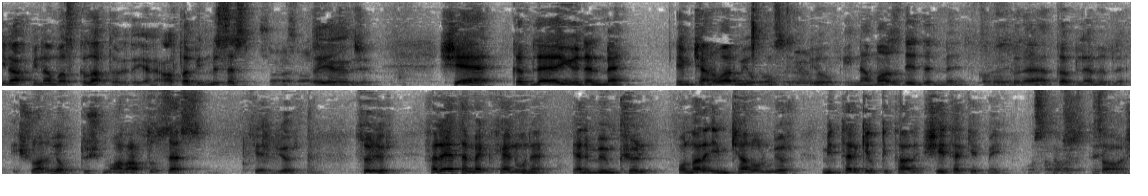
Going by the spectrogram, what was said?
inak bir namaz kılak da öyle de yani ata binmişse Sonra savaş. iyi edecek. Şeye kıbleye yönelme imkanı var mı yok mu? Yok. Yok. E, namaz dedin mi? Kıble. Kıble, kıble müble. E, şu an yok. Düşman artık ses geliyor. Söylüyor. فَلَا يَتَمَكَّنُونَ Yani mümkün onlara imkan olmuyor. Min terkil kıtali. Şeyi terk etmeyi. O savaş. Savaş.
